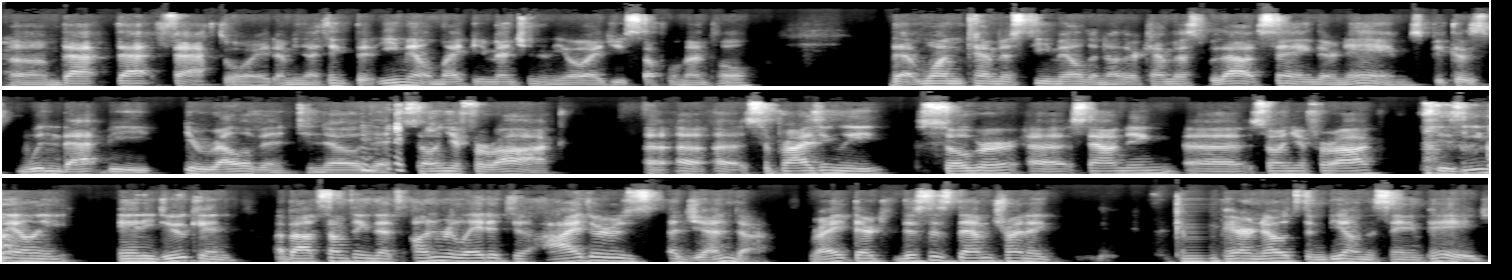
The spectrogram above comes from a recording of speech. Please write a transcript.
um, that that factoid. I mean, I think the email might be mentioned in the OIG supplemental. That one chemist emailed another chemist without saying their names, because wouldn't that be irrelevant to know that Sonja Farak, a, a, a surprisingly sober uh, sounding uh, Sonja Farak, is emailing Annie Dookhan about something that's unrelated to either's agenda, right? They're, this is them trying to compare notes and be on the same page.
